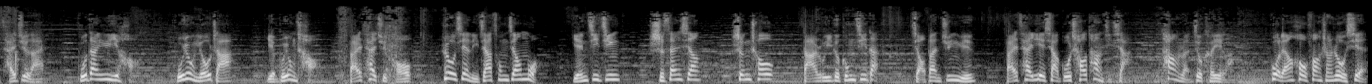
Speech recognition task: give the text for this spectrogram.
材具来，不但寓意好，不用油炸，也不用炒，白菜去头，肉馅里加葱姜末、盐鸡精、十三香、生抽，打入一个公鸡蛋，搅拌均匀。白菜叶下锅焯烫几下，烫软就可以了。过凉后放上肉馅，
